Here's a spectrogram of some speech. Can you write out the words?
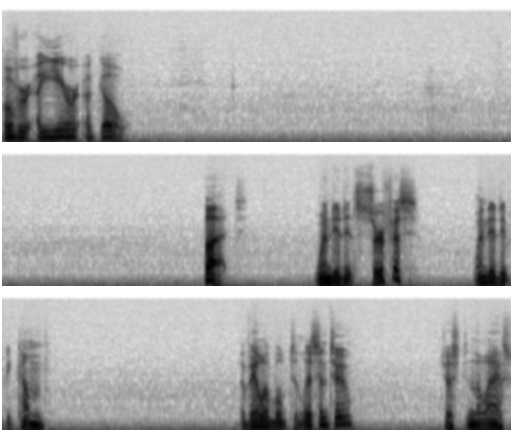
Over a year ago. But when did it surface? When did it become available to listen to? Just in the last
